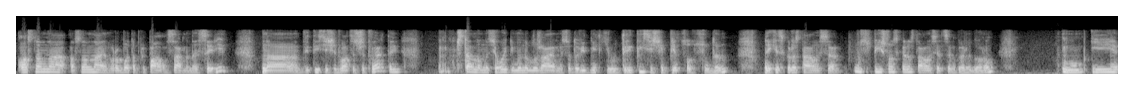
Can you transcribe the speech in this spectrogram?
Основна, основна його робота припала саме на цей рік, на 2024. Станом на сьогодні ми наближаємося до відмітки у 3500 суден, які скористалися успішно скористалися цим коридором. І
